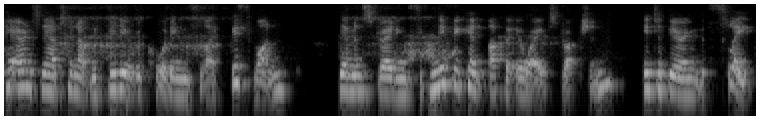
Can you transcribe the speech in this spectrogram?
parents now turn up with video recordings like this one, demonstrating significant upper airway obstruction, interfering with sleep,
